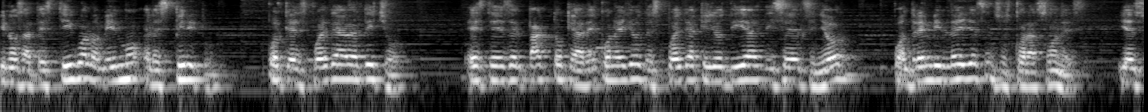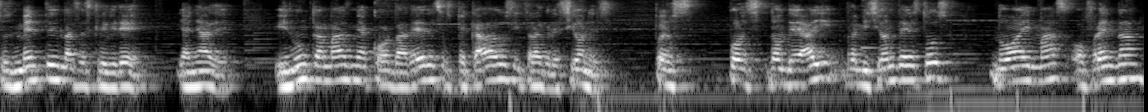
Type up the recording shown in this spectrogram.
y nos atestigua lo mismo el Espíritu, porque después de haber dicho, este es el pacto que haré con ellos después de aquellos días, dice el Señor, pondré mis leyes en sus corazones y en sus mentes las escribiré. Y añade, y nunca más me acordaré de sus pecados y transgresiones, pues, pues donde hay remisión de estos, no hay más ofrenda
